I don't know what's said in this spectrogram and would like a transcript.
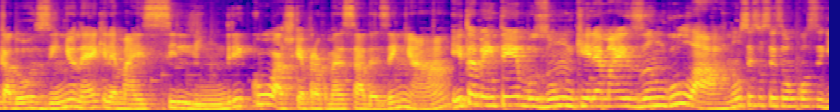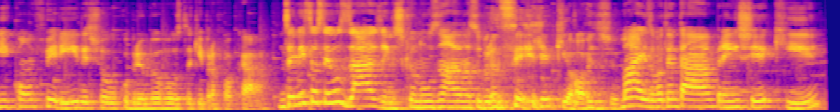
aplicadorzinho, né? Que ele é mais cilíndrico, acho que é para começar a desenhar. E também temos um que ele é mais angular. Não sei se vocês vão conseguir conferir, deixa eu cobrir o meu rosto aqui para focar. Não sei nem se eu sei usar, gente, que eu não uso nada na sobrancelha, que ódio. Mas eu vou tentar preencher aqui,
